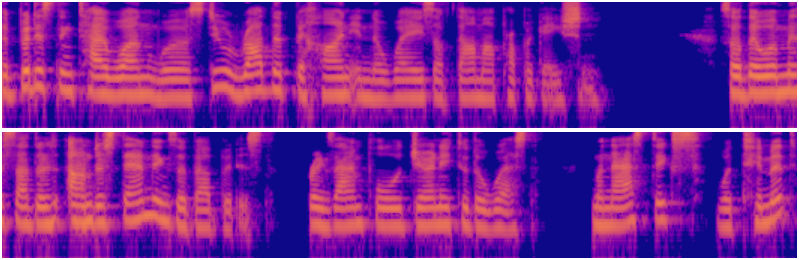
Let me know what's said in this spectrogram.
the Buddhists in Taiwan were still rather behind in the ways of Dharma propagation. So there were misunderstandings about Buddhists. For example, Journey to the West. Monastics were timid.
